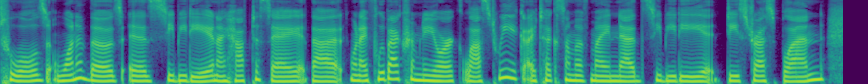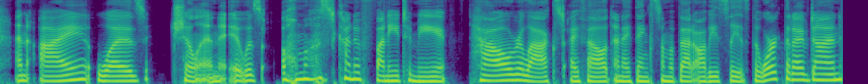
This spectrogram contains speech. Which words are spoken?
tools. One of those is CBD. And I have to say that when I flew back from New York last week, I took some of my Ned CBD de stress blend, and I was chilling. It was almost kind of funny to me how relaxed I felt. And I think some of that obviously is the work that I've done.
